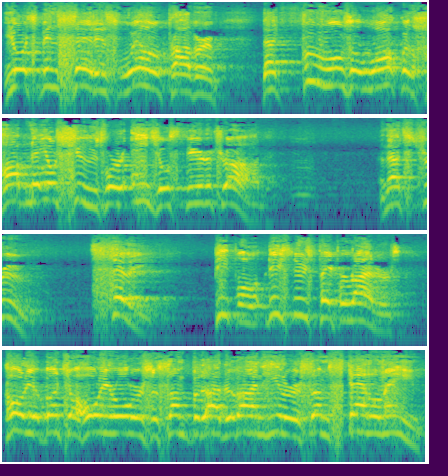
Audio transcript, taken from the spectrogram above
You know, it's been said, it's well proverb, that fools will walk with hobnail shoes where angels fear to trod. And that's true. Silly. People, these newspaper writers, call you a bunch of holy rollers or some divine healer or some scandal name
